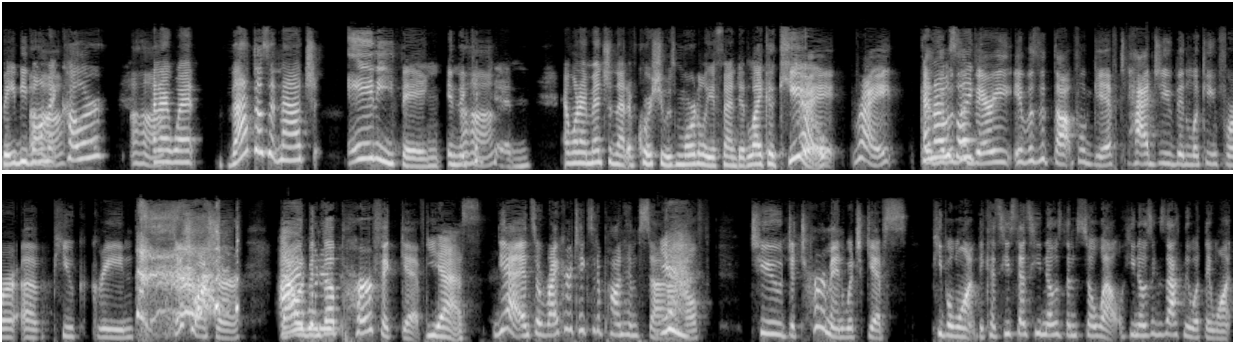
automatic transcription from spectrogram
baby vomit Uh-huh. color uh-huh. and I went, that doesn't match anything in the Uh-huh. kitchen. And when I mentioned that, of course, she was mortally offended, like a Q. right, right. And I it was was, like- a very, it was a thoughtful gift. Had you been looking for a puke green dishwasher, that would have been the perfect gift. Yes. Yeah, and so Riker takes it upon himself to determine which gifts people want because he says he knows them so well. He knows exactly what they want,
